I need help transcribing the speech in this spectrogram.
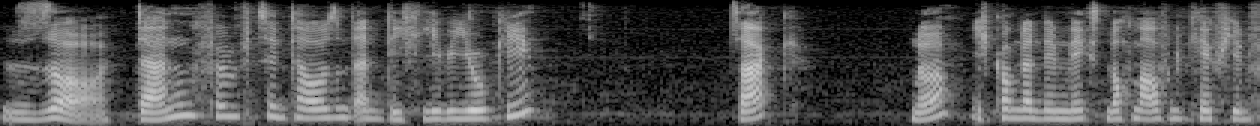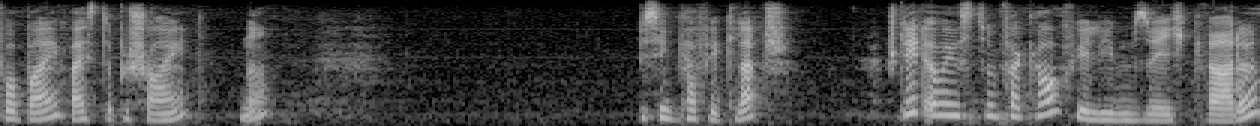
So, dann 15.000 an dich, liebe Yuki. Zack. Ne? Ich komme dann demnächst nochmal auf ein Käffchen vorbei. Weißt du Bescheid? Ne? Bisschen Kaffeeklatsch. Steht übrigens zum Verkauf, ihr Lieben, sehe ich gerade.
